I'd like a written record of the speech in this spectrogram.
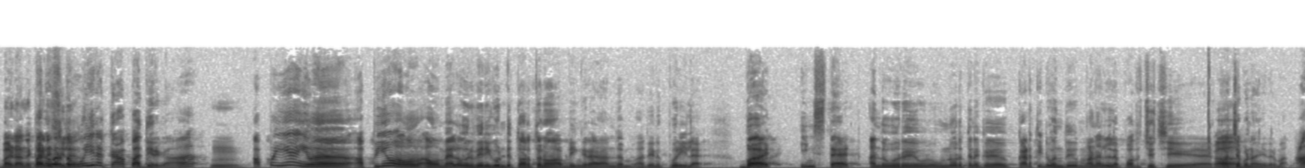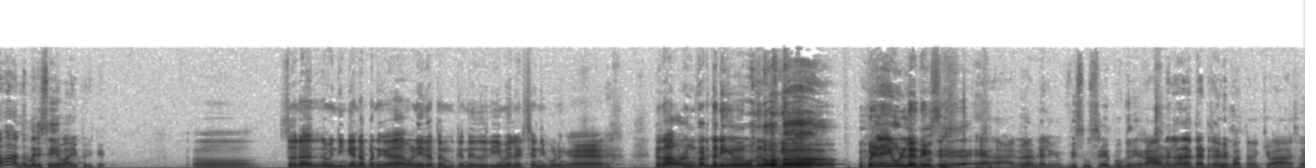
but அந்த பட் கடைசியில் ஒருத்தன் உயிரை காப்பாத்திருக்கான். ம் அப்ப ஏன் இவன் அப்பயும் அவன் அவன் மேல ஒரு வெறி கொண்டு துரத்தணும் அப்படிங்கிற அந்த அது எனக்கு புரியல. பட் இன்ஸ்டட் அந்த ஒரு இன்னொருத்தனுக்கு கடத்திட்டு வந்து மணல்ல புதைச்சு வச்சு கொச்சை பண்ணாங்க தெரியுமா? அவன் அந்த மாதிரி செய்ய வாய்ப்பு இருக்கு. ஓ. ஸோ நான் நீங்கள் என்ன பண்ணுங்க? மணிரத்னமுக்கு வந்து இது ஒரு இமெயில் அடிச்சு அனுப்பி விடுங்க. ராவணன் படத்தை நீங்க பிழை உள்ளது. உசுரு- போகுது. ராவணன் எல்லாம் நான் தேட்டர்ல போய் பார்த்தேன் ஓகேவா சோ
